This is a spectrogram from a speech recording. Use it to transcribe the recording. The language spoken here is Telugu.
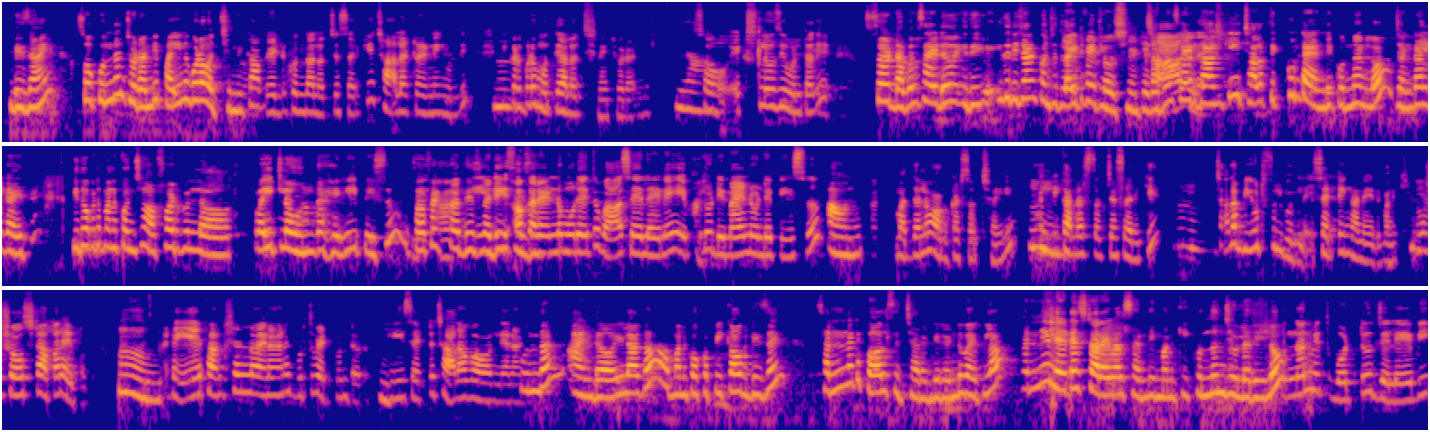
design. So kundan చూడండి పైన కూడా వచ్చింది. రెడ్ కుందాన్ వచ్చేసరికి చాలా ట్రెండింగ్ ఉంది. ఇక్కడ కూడా ముత్యాలు వచ్చినాయి చూడండి. సో ఎక్స్క్లూజివ్ ఉంటది. సో డబుల్ సైడ్ ఇది ఇది నిజానికి కొంచెం లైట్ వెయిట్లో వచ్చినట్టు డబుల్ సైడ్. దానికి చాలా థిక్ ఉంటాయండి కుందన్లో జనరల్గా అయితే. ఇది ఒకటి మనకు కొంచెం అఫోర్డబుల్ వెయిట్లో ఉంది heavy piece. Perfect for this ఒక రెండు మూడు అయితే బాగా సేల్ అయినాయి. ఎప్పుడు డిమాండ్ ఉండే పీస్. అవును. మధ్యలో అంకట్స్ వచ్చాయి. Hmm. అన్ని కలర్స్ వచ్చేసరికి చాలా బ్యూటిఫుల్గా ఉంది సెట్టింగ్ అనేది మనకి. షో స్టాపర్ అయిపోతుంది. అంటే ఏ ఫంక్షన్లో అయినా కానీ గుర్తు పెట్టుకుంటారు ఈ సెట్ చాలా బాగుంది అని కుందన్ అండ్ ఇలాగా మనకు ఒక పికాక్ డిజైన్ సన్నటి పర్ల్స్ ఇచ్చారండి రెండు వైపులా. ఇవన్నీ లేటెస్ట్ అరైవల్స్ అండి మనకి కుందన్ జ్యువెలరీలో కుందన్ విత్ బొట్టు జలేబీ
